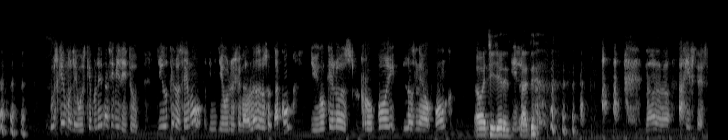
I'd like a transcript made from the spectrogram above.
Busquémosle, busquémosle la similitud. Yo digo que los emo evolucionaron a los otaku. Yo digo que los root boy, los neopunk, A bachilleres. Y lo- Ah, te- no, no, no, a hipsters.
